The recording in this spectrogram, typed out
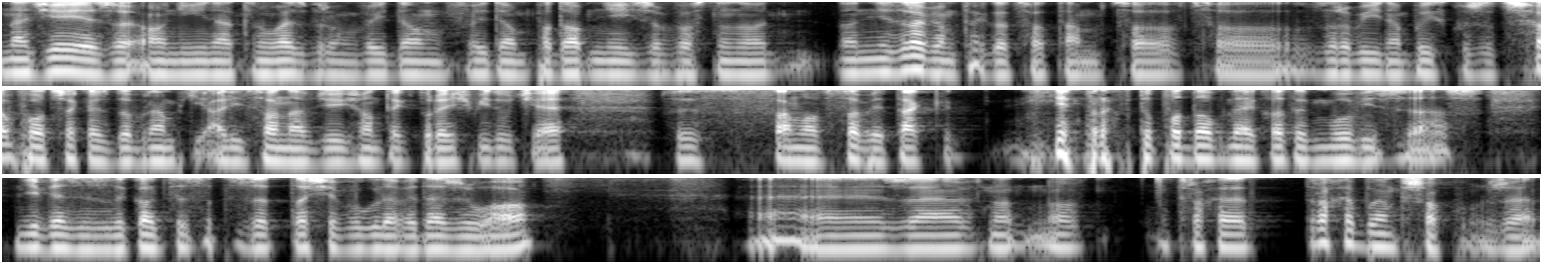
nadzieję, że oni na ten West Brom wyjdą, wyjdą podobnie i że po prostu no, no nie zrobią tego, co tam, co, co zrobili na boisku, że trzeba było czekać do bramki Alisona w 90. którejś minucie, co jest samo w sobie tak nieprawdopodobne, jak o tym mówisz, że aż nie wierzysz do końca, że, że to się w ogóle wydarzyło, e, że no, no, trochę, trochę byłem w szoku, że,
